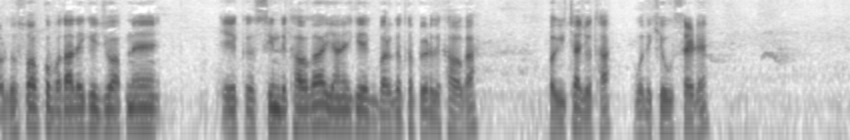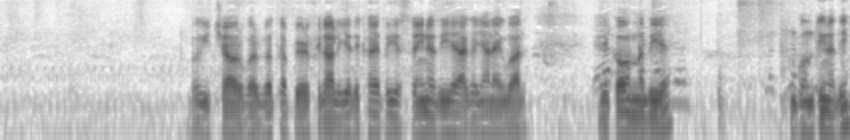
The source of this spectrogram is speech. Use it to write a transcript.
और दोस्तों आपको बता दें कि जो आपने एक सीन देखा होगा, यानी कि एक बरगद का पेड़ देखा होगा, बगीचा जो था, वो देखिए उस साइड है। बगीचा और बरगद का पेड़ फ़िलहाल ये दिखा है तो ये सही नदी है, आगे जाने के बाद एक और नदी है, गोमती नदी।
